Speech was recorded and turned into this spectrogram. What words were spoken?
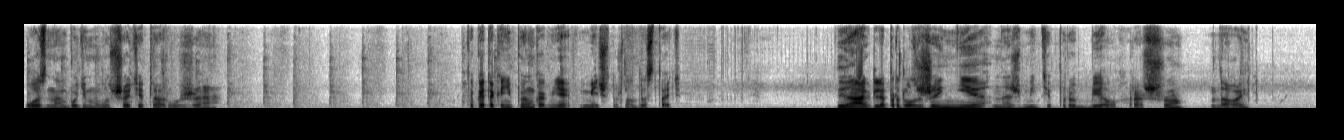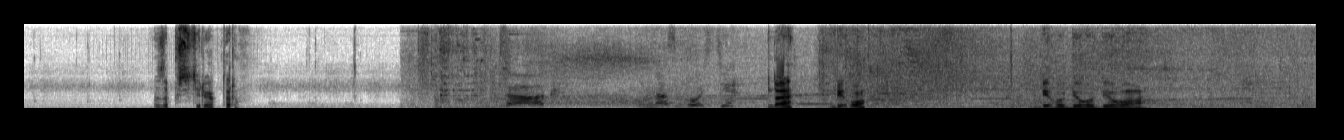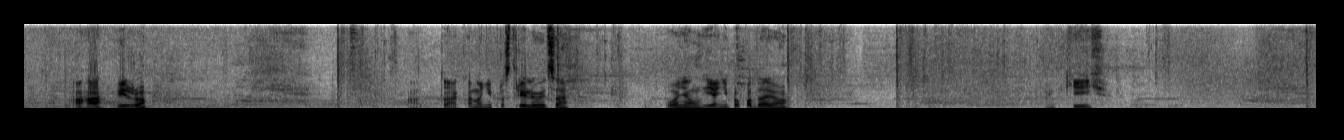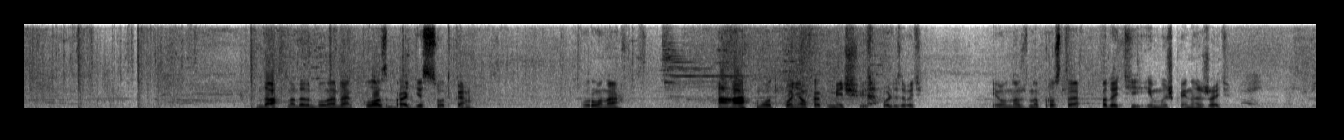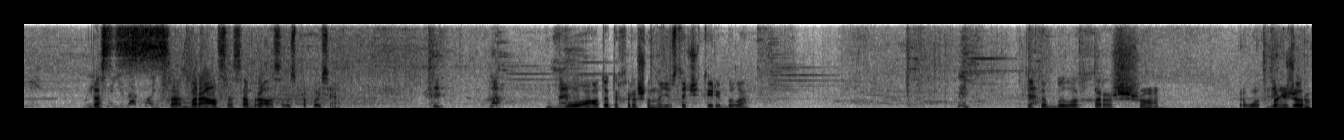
поздно. Будем улучшать это оружие. Только я так и не понял, как мне меч нужно достать. Так, для продолжения нажмите пробел. Хорошо, давай. Запустить реактор. Так, у нас гости. Да? Бегу. Бегу, бегу, бегу. Ага, вижу. А, так, оно не простреливается. Понял, я не попадаю. Окей. Да, надо было, наверное, класс брать, где урона. Ага, вот понял, как меч использовать. Его нужно просто подойти и мышкой нажать. Да собрался, собрался, успокойся. Во, вот это хорошо на 94 было. Это было хорошо. О, Bonjour.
